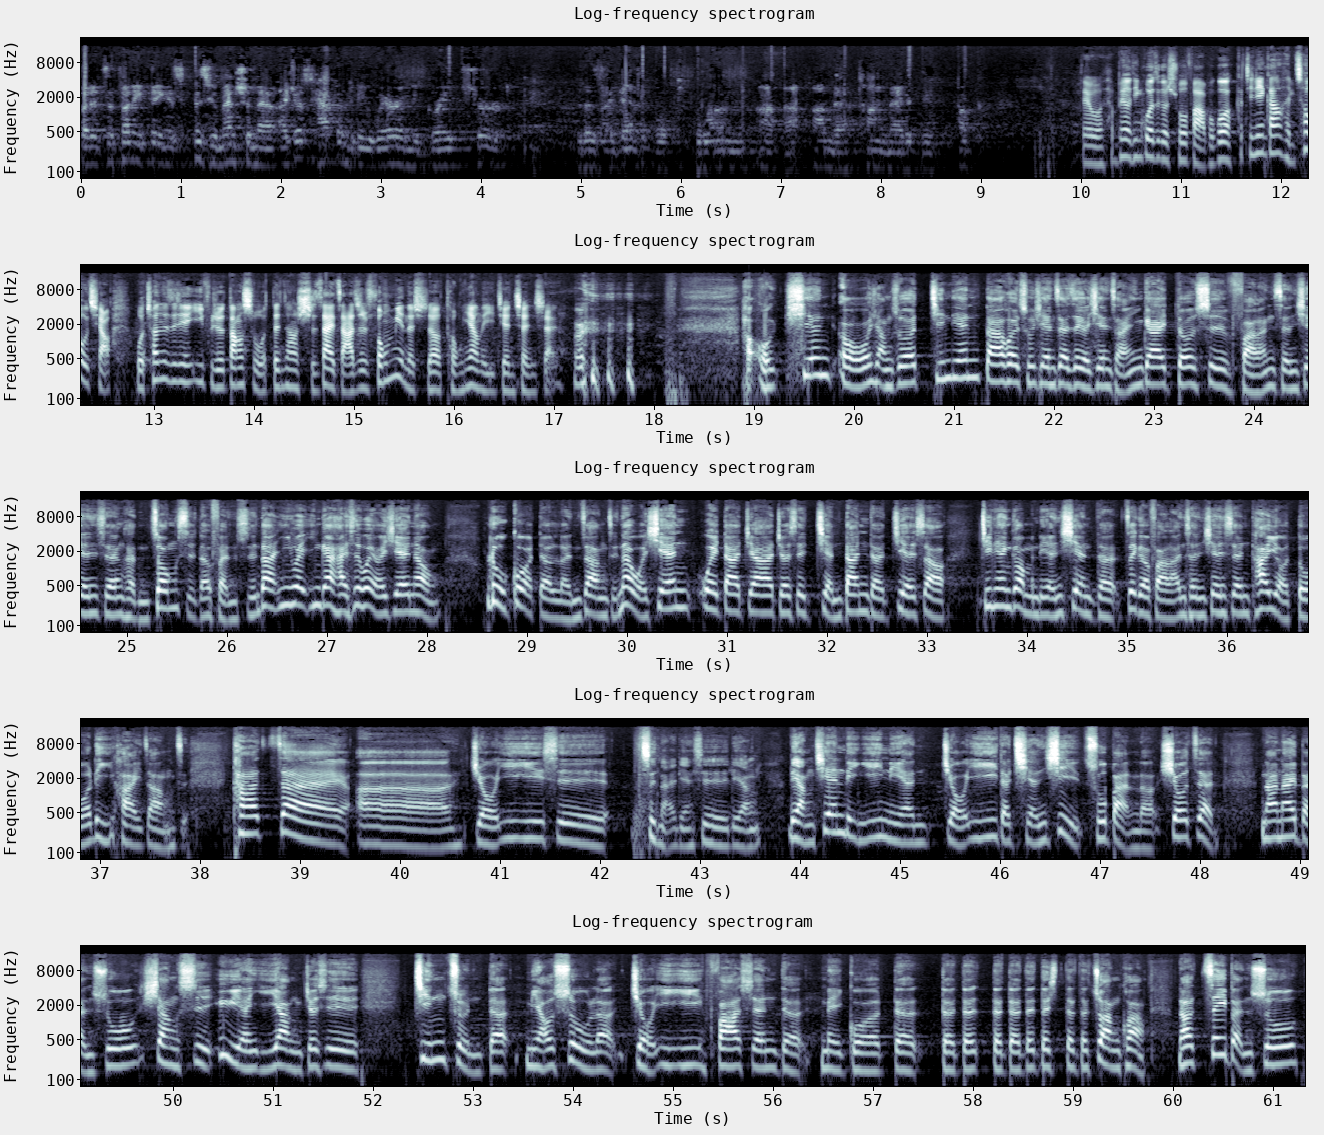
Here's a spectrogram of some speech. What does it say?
but it's a funny thing, is because you mentioned that, I just happen to be wearing a great shirt that is identical to one uh, on that Time magazine cover. 对，我没有听过这个说法，不过今天刚刚很凑巧，我穿的这件衣服就是当时我登上《时代》杂志封面的时候同样的一件衬衫。好，我先哦，我想说，今天大家会出现在这个现场，应该都是法兰神先生很忠实的粉丝，但因为应该还是会有一些那种。路过的人这样子，那我先为大家就是简单的介绍今天跟我们连线的这个法兰城先生，他有多厉害这样子。他在呃九一一是是哪一年？是两两千零一年九一一的前夕出版了修正，那那一本书像是预言一样，就是精准的描述了九一一发生的美国的。的的的的的的的的状况，然后这一本书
